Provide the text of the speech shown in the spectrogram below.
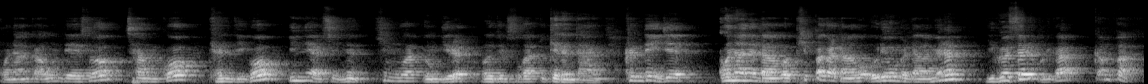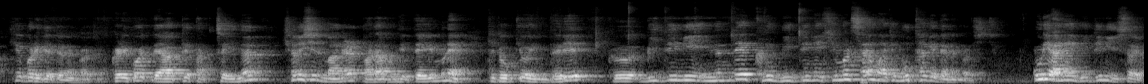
고난 가운데에서 참고 견디고 인내할 수 있는 힘과 용기를 얻을 수가 있게 된다. 그런데 이제 고난을 당하고 핍박을 당하고 어려움을 당하면은 이것을 우리가 깜빡해버리게 되는 거죠. 그리고 내 앞에 닥쳐 있는 현실만을 바라보기 때문에 기독교인들이 그 믿음이 있는데 그 믿음의 힘을 사용하지 못하게 되는 것이죠. 우리 안에 믿음이 있어요.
